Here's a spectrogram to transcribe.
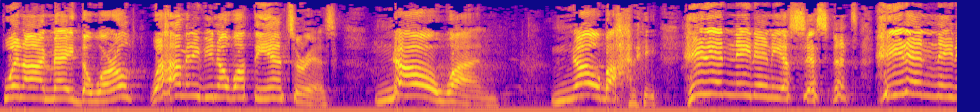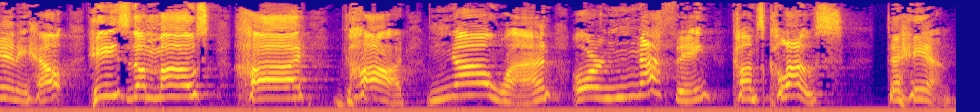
when I made the world? Well, how many of you know what the answer is? No one. Nobody. He didn't need any assistance. He didn't need any help. He's the most high God. No one or nothing comes close to Him.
